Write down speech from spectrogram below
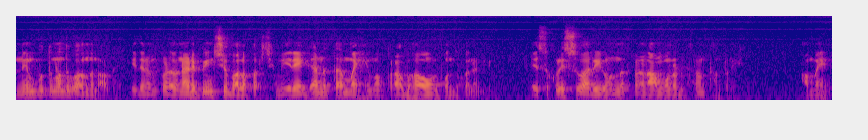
నింపుతున్నందుకు వందనాలు. ఈ దినం కూడా నడిపించి బలపరిచి మీరే ఘనత మహిమ ప్రభావం పొందుకునండి. యేసుక్రీస్తు వారి ఉన్నత నామం నడుపుతున్నాం తండ్రి. అమ్మాయిని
